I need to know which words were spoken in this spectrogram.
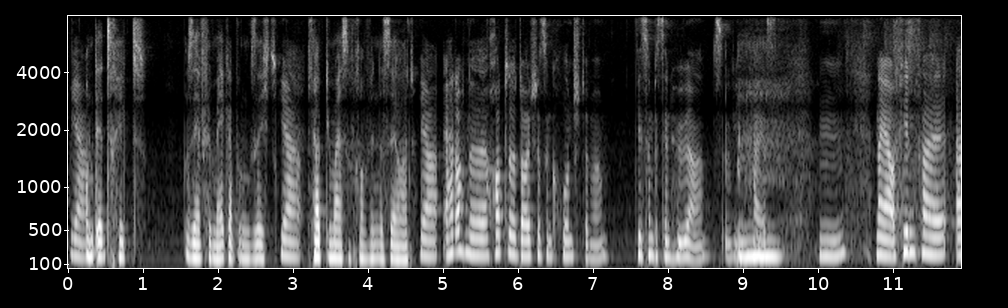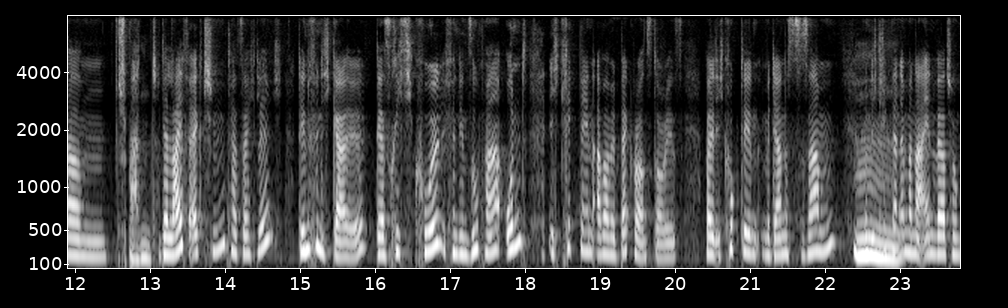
Ja. Und er trägt sehr viel Make-up im Gesicht. Ja. Ich glaube, die meisten Frauen finden das sehr hot. Ja, er hat auch eine hotte deutsche Synchronstimme. Die ist so ein bisschen höher. Das ist irgendwie mm. heiß. Mhm. Naja, auf jeden Fall. Ähm, Spannend. Der Live-Action tatsächlich, den finde ich geil. Der ist richtig cool. Ich finde den super. Und ich krieg den aber mit Background-Stories weil ich gucke den mit Janis zusammen mm. und ich kriege dann mm. immer eine Einwertung,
